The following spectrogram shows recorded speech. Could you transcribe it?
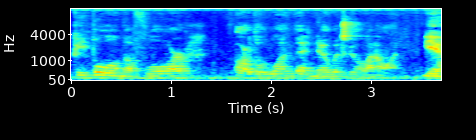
people on the floor are the ones that know what's going on. Yeah,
